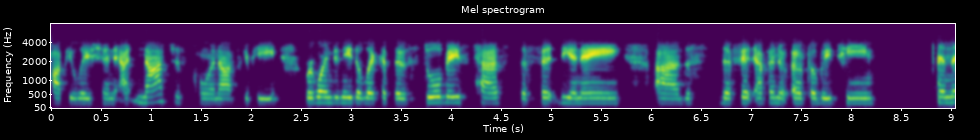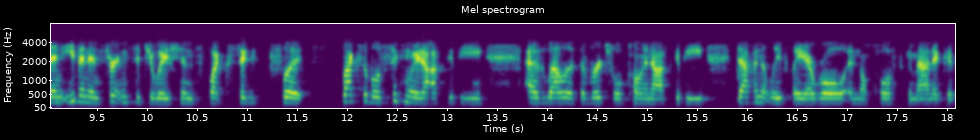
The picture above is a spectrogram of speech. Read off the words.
population, at not just colonoscopy. We're going to need to look at those stool-based tests, the FIT DNA, uh, the, the FIT FOBT, and then even in certain situations, flex, flexible sigmoidoscopy as well as the virtual colonoscopy definitely play a role in the whole schematic of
